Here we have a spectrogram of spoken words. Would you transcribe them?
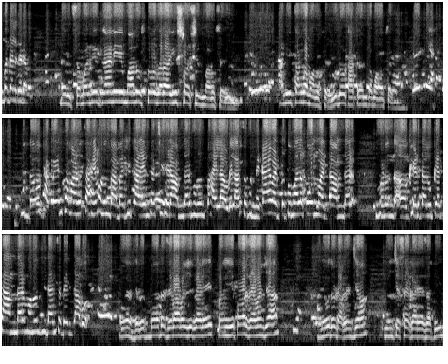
बदल घडवला? सामाजिक आणि माणूस तो जरा विश्वासित माणूस आहे. आणि चांगला माणूस आहे. उद्धव ठाकरेंचा माणूस आहे. उद्धव ठाकरेंचा माणूस आहे म्हणून बाबाजी काळेंचा चेहरा आमदार म्हणून पाहायला आवडेल असं म्हणणे काय वाटतं? तुम्हाला कोण वाटतं आमदार म्हणून अं, खेड तालुक्याचा आमदार म्हणून विधानसभेत जावं. तसे बाबाजी काळे पण हे पवार साहेबांच्या आणि उद्धव ठाकरेंच्या यांच्या सहकार्यासाठी.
